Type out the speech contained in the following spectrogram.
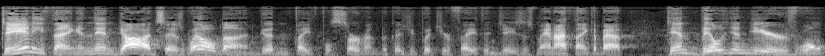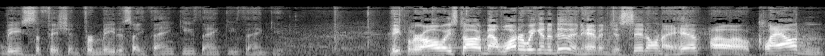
to anything. And then God says, Well done, good and faithful servant, because you put your faith in Jesus. Man, I think about 10 billion years won't be sufficient for me to say, Thank you, thank you, thank you. People are always talking about what are we going to do in heaven? Just sit on a uh, cloud and,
